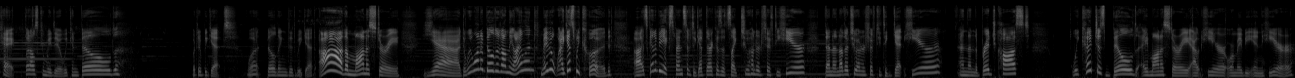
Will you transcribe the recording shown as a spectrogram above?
Okay, what else can we do? We can build... What did we get? What building did we get? Ah, the monastery. Yeah. Do we want to build it on the island? Maybe, I guess we could. Uh, it's going to be expensive to get there because it's like 250 here, then another 250 to get here, and then the bridge cost. We could just build a monastery out here or maybe in here.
